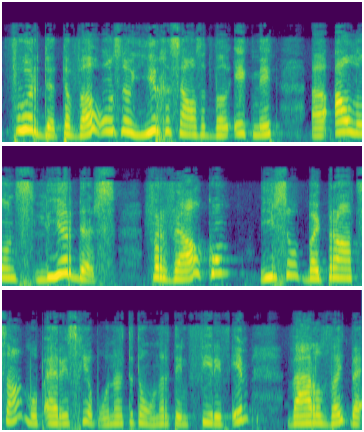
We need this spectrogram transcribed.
voor dit, terwyl ons nou hier gesels het, wil ek net uh, al ons leerders verwelkom hierso by Praat Saam op RSG op 100 tot 104 FM wêreldwyd by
